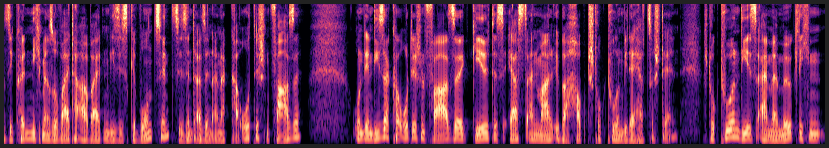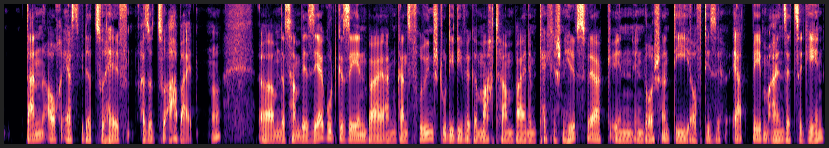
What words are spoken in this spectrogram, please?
Sie können nicht mehr so weiterarbeiten, wie sie es gewohnt sind. Sie sind also in einer chaotischen Phase. Und in dieser chaotischen Phase gilt es erst einmal überhaupt Strukturen wiederherzustellen. Strukturen, die es einem ermöglichen, dann auch erst wieder zu helfen, also zu arbeiten. Ähm, das haben wir sehr gut gesehen bei einer ganz frühen Studie, die wir gemacht haben bei dem Technischen Hilfswerk in, in Deutschland, die auf diese Erdbebeneinsätze gehen.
